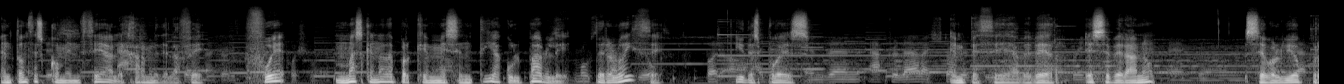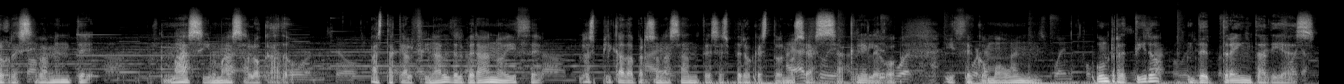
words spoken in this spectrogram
Entonces comencé a alejarme de la fe. Fue más que nada porque me sentía culpable, pero lo hice. Y después empecé a beber. Ese verano se volvió progresivamente más y más alocado, hasta que al final del verano hice lo he explicado a personas antes, espero que esto no sea sacrílego. Hice como un, un retiro de 30 días.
